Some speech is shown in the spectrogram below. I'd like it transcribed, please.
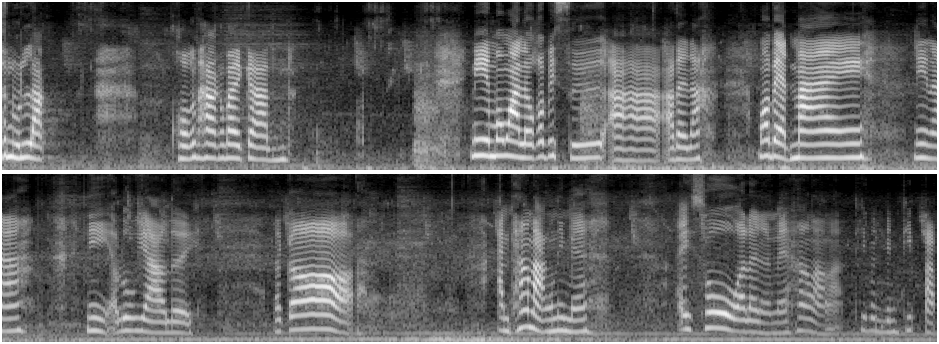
สนุนหลักของทางรายการ นี่เมื่อวานเราก็ไปซื้ออ่าอะไรนะหม้อแบตใหม่นี่นะ นี่เอาลูกยาวเลย แล้วก็อันข้างหลังนี่ไหม ไอโซ่อะไรนั่นไหมข้างหลังอะที่มันเป็นที่ปรับ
